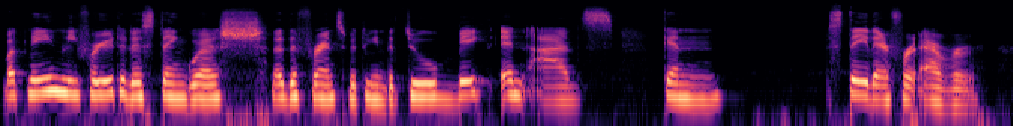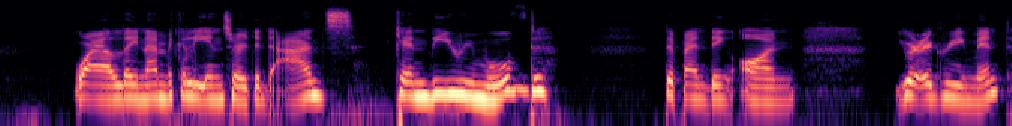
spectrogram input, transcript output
But mainly for you to distinguish the difference between the two, baked in ads can stay there forever, while dynamically inserted ads can be removed depending on your agreement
